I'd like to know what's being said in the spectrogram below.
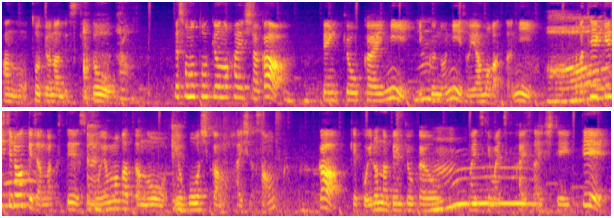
あの東京なんですけあどなるほどでその東京の歯医者がうんうん。勉強会に行くのに、その山形になんか提携してるわけじゃなくてその山形の予防歯科の歯医者さんが結構いろんな勉強会をうん。毎月毎月開催していて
